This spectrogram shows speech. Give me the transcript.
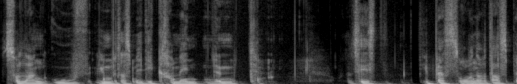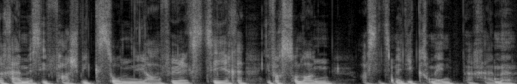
so lange auf, wie man das Medikament nimmt. Das heißt, die Personen, die das bekommen, sind fast wie gesund, in Anführungszeichen, einfach so lange, als sie das Medikament bekommen.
